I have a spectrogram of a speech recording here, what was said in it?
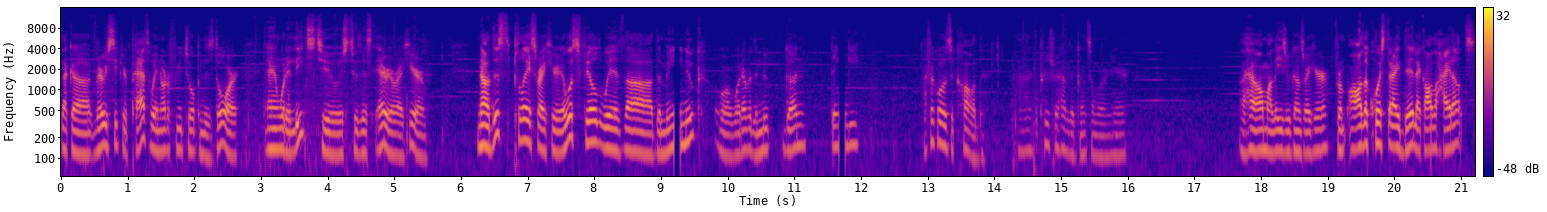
like a very secret pathway in order for you to open this door. And what it leads to is to this area right here. Now this place right here it was filled with uh, the mini nuke or whatever the nuke gun thingy. I forget what was it called. I'm pretty sure I have the gun somewhere in here. I have all my laser guns right here from all the quests that I did like all the hideouts.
